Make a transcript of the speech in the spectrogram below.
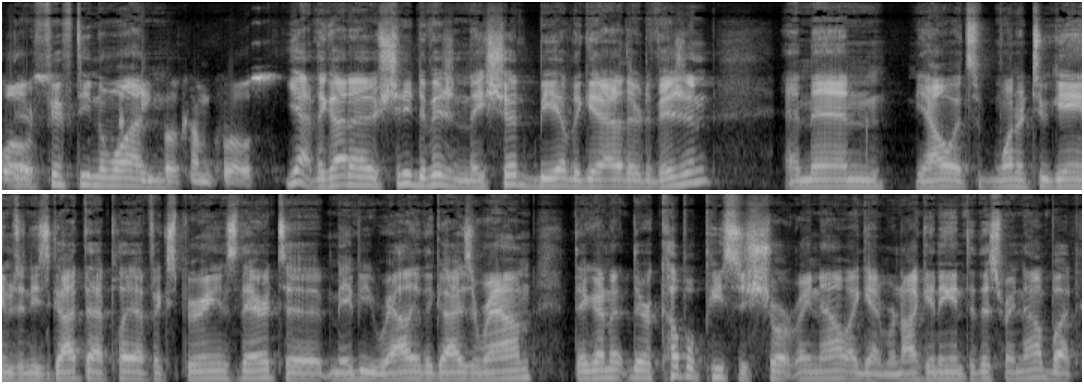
they're fifteen to one. they'll come close. Yeah, they got a shitty division. They should be able to get out of their division. And then, you know, it's one or two games and he's got that playoff experience there to maybe rally the guys around. They're gonna they're a couple pieces short right now. Again, we're not getting into this right now, but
